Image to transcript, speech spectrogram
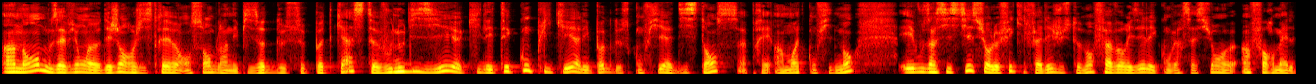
un an, nous avions euh, déjà enregistré ensemble un épisode de ce podcast. Vous nous disiez qu'il était compliqué à l'époque de se confier à distance après un mois de confinement et vous insistiez sur le fait qu'il fallait justement favoriser les conversations euh, informelles.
